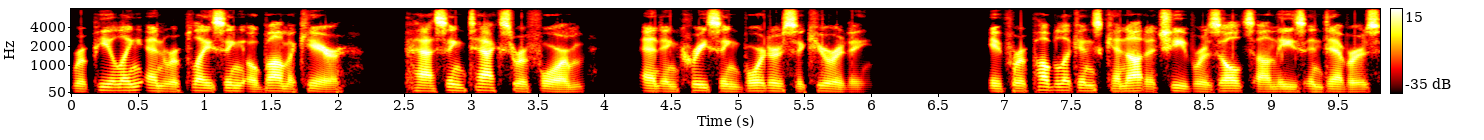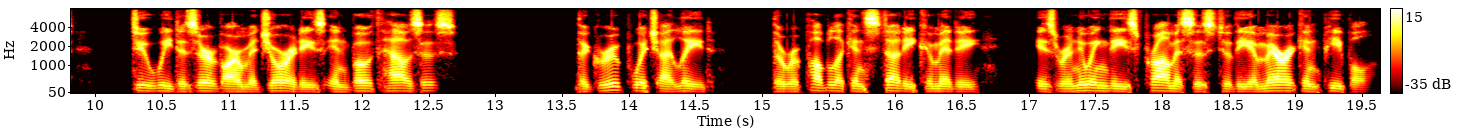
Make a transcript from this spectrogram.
repealing and replacing Obamacare, passing tax reform, and increasing border security. If Republicans cannot achieve results on these endeavors, do we deserve our majorities in both houses? The group which I lead, the Republican Study Committee, is renewing these promises to the American people.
